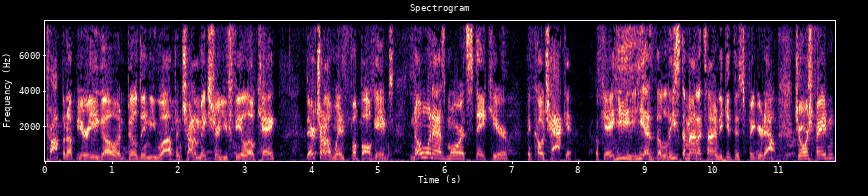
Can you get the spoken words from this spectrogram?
propping up your ego and building you up and trying to make sure you feel okay. They're trying to win football games. No one has more at stake here than Coach Hackett. Okay, he he has the least amount of time to get this figured out. George Paton,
